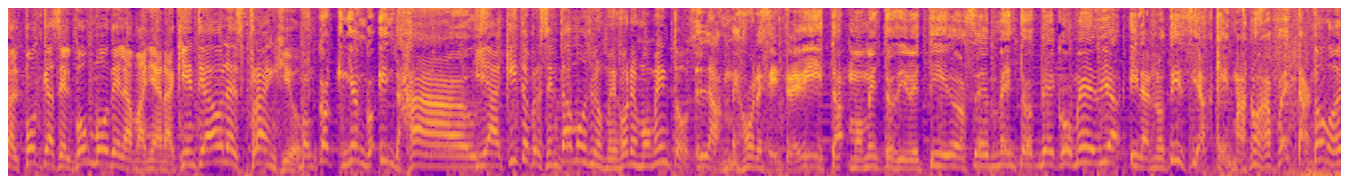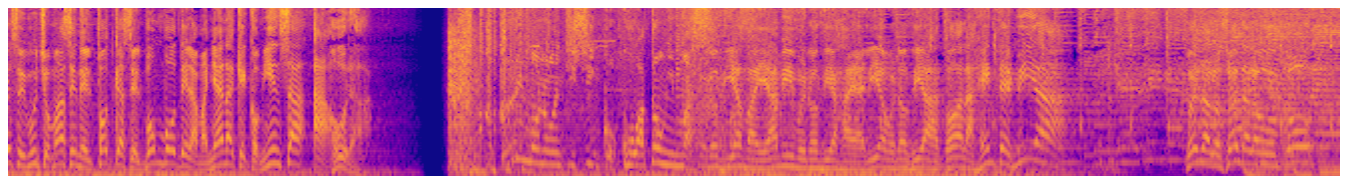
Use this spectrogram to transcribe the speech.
al podcast El Bombo de la Mañana. Quien te habla es Frangio. Bangkok y Ñongo in the house. Y aquí te presentamos los mejores momentos. Las mejores entrevistas, momentos divertidos, segmentos de comedia y las noticias que más nos afectan. Todo eso y mucho más en el podcast El Bombo de la Mañana que comienza ahora. Ritmo 95, cuatón y más. Buenos días Miami, buenos días Hialeah, buenos días a toda la gente mía. Suéltalo, suéltalo, Bonco.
